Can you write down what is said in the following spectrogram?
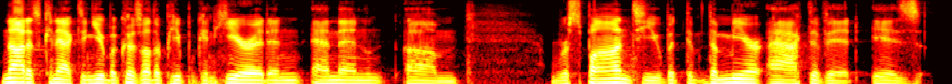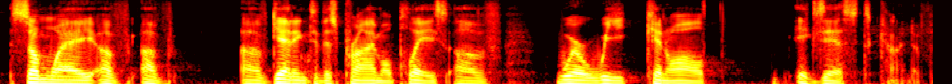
not as connecting you because other people can hear it and and then um, respond to you, but the, the mere act of it is some way of of of getting to this primal place of where we can all exist, kind of.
